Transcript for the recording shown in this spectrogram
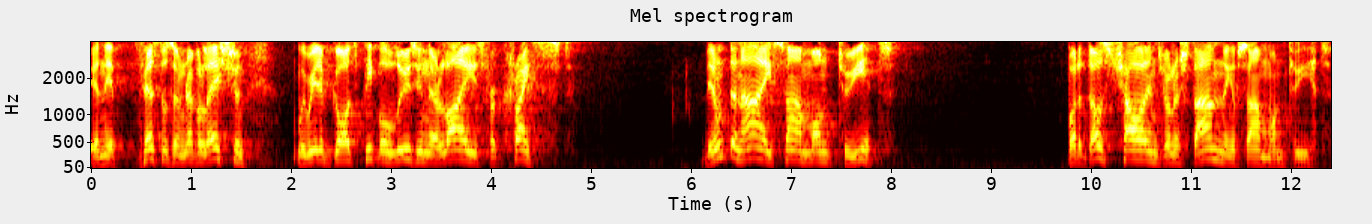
In the epistles and Revelation, we read of God's people losing their lives for Christ. They don't deny Psalm 128, but it does challenge your understanding of Psalm 128.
